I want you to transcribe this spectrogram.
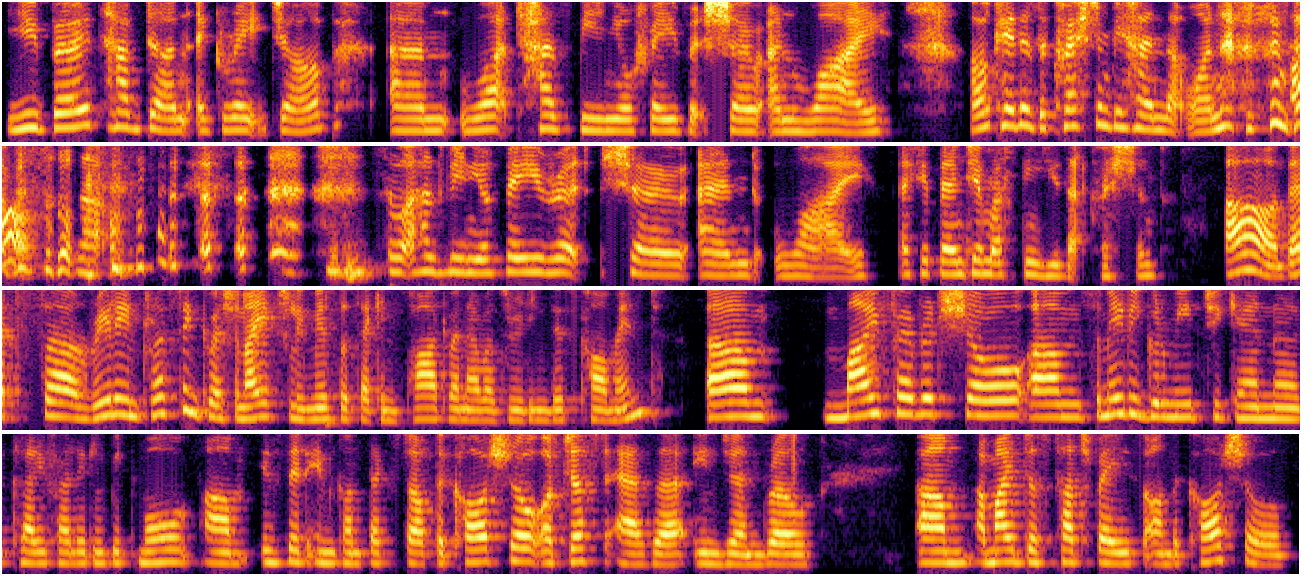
You both have done a great job. Um, what has been your favorite show and why? Okay, there's a question behind that one. Never oh. saw that one. so, what has been your favorite show and why? Okay, Benji, I'm asking you that question. Ah, that's a really interesting question. I actually missed the second part when I was reading this comment. Um, my favorite show, um, so maybe Gurmeet ji can uh, clarify a little bit more. Um, is that in context of the Kaur show or just as a in general? Um, I might just touch base on the Kaur show.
